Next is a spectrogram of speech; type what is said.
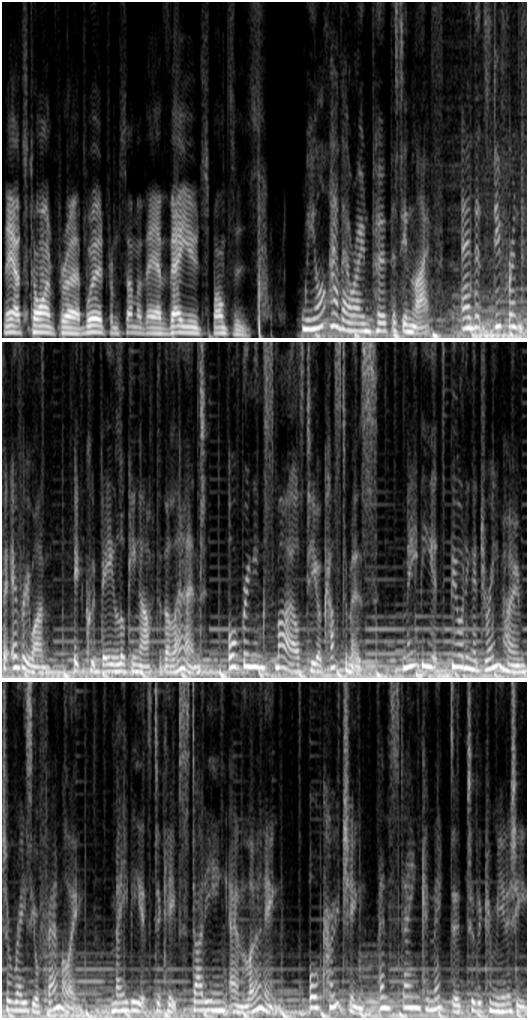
Now it's time for a word from some of our valued sponsors. We all have our own purpose in life, and it's different for everyone. It could be looking after the land or bringing smiles to your customers. Maybe it's building a dream home to raise your family. Maybe it's to keep studying and learning, or coaching and staying connected to the community.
